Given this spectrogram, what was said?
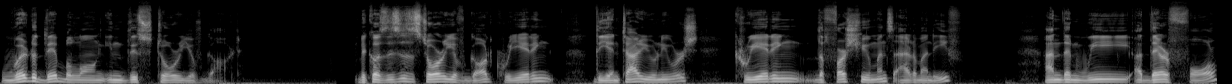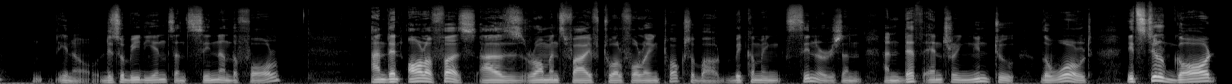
where do they belong in this story of God. Because this is a story of God creating the entire universe, creating the first humans, Adam and Eve, and then we uh, their fall you know disobedience and sin and the fall and then all of us as romans 5 12 following talks about becoming sinners and and death entering into the world it's still god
